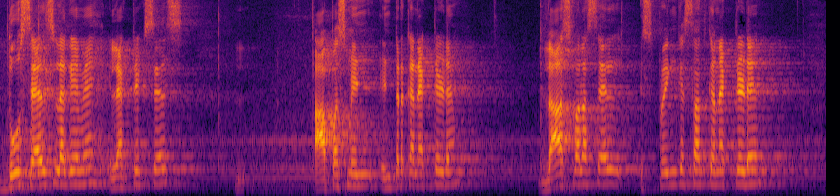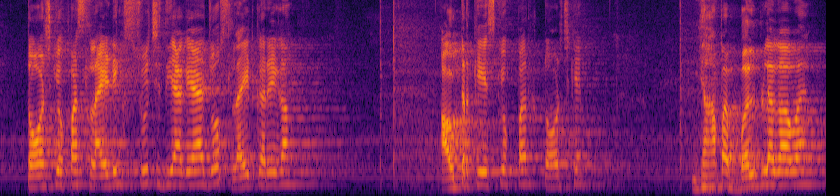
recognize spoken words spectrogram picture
दो सेल्स लगे हुए हैं इलेक्ट्रिक सेल्स आपस में इंटरकनेक्टेड है। लास्ट वाला सेल स्प्रिंग के साथ कनेक्टेड है। टॉर्च के ऊपर स्लाइडिंग स्विच दिया गया है, जो स्लाइड करेगा। आउटर केस के ऊपर टॉर्च के। यहाँ पर बल्ब लगा हुआ है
